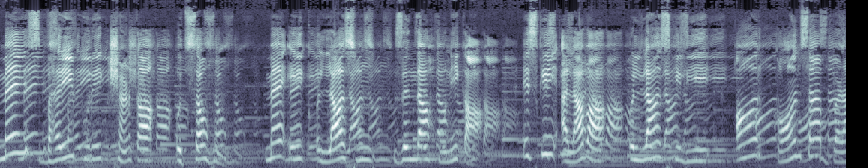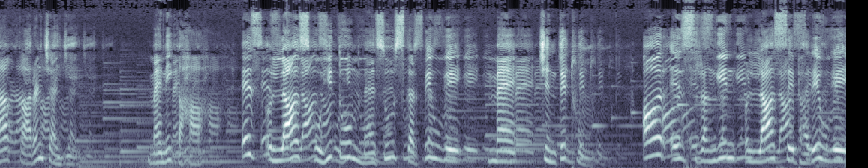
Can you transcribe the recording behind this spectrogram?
मैं इस भरे पूरे क्षण का उत्सव हूँ। मैं एक उल्लास हूँ ज़िंदा होने का। इसके अलावा उल्लास के लिए और कौन सा बड़ा कारण चाहिए? मैंने कहा, इस उल्लास को ही तो महसूस करते हुए मैं चिंतित हूँ। और इस रंगीन उल्लास से भरे हुए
